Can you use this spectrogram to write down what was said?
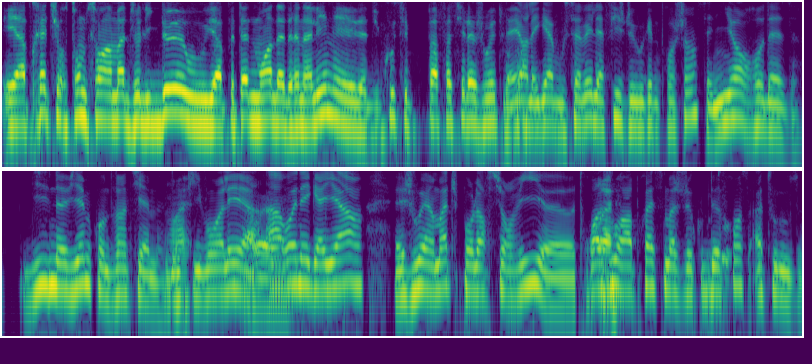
Et après, tu retombes sur un match de Ligue 2 où il y a peut-être moins d'adrénaline et du coup, c'est pas facile à jouer tout D'ailleurs, les gars, vous savez, l'affiche du week-end prochain, c'est Niort Rodez. 19e contre 20e. Donc ils vont aller à, ah René Gaillard jouer un match pour leur survie euh, trois jours après ce match de Coupe de France à Toulouse.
